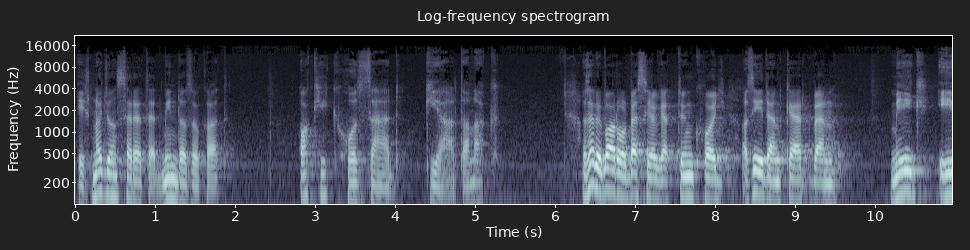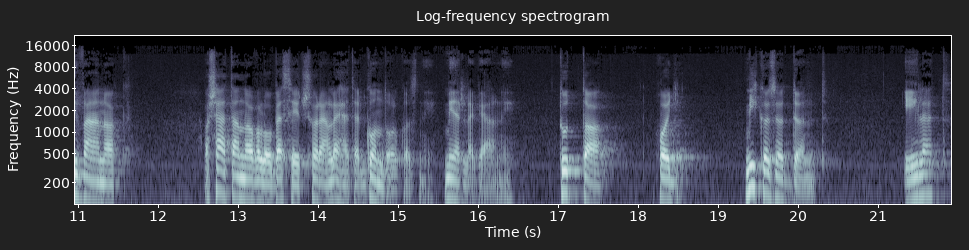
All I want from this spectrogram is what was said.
és nagyon szereted mindazokat, akik hozzád kiáltanak. Az előbb arról beszélgettünk, hogy az Éden kertben még Évának a sátánnal való beszéd során lehetett gondolkozni, mérlegelni. Tudta, hogy mi között dönt. Élet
